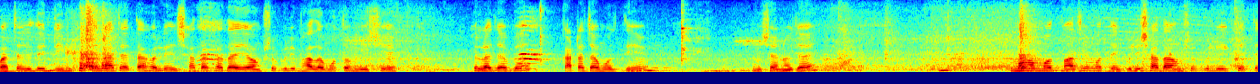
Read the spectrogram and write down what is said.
বাচ্চা যদি ডিম খেতে না চায়, তাহলে এই সাদা সাদা এই অংশগুলি ভালো মতো মিশিয়ে ফেলা যাবে। কাটা চামচ দিয়ে মেশানো যায়। মোহাম্মদ মাঝে মধ্যে এগুলি সাদা অংশগুলি খেতে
